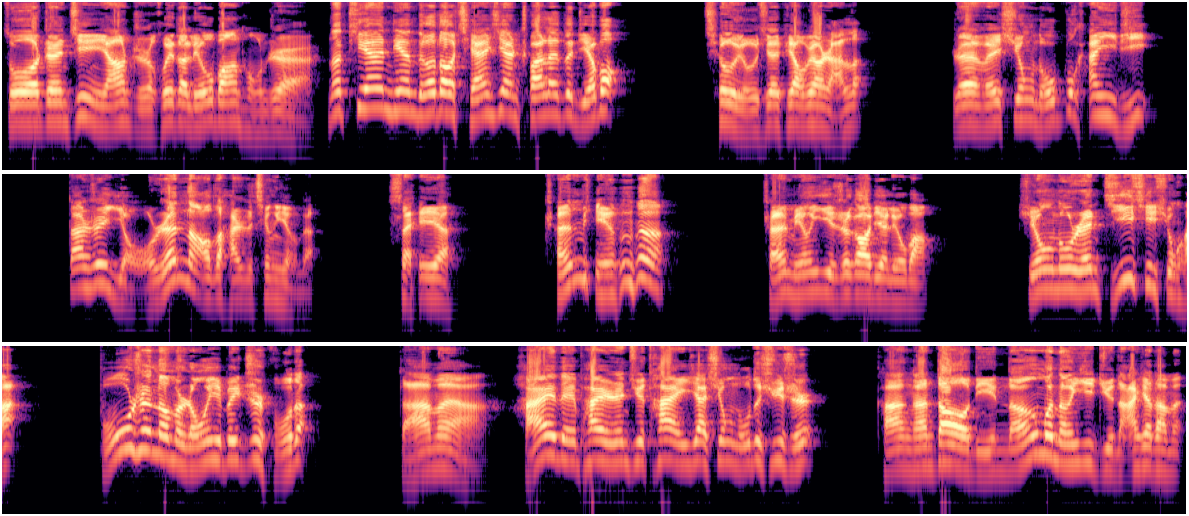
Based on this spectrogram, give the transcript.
坐镇晋阳指挥的刘邦同志，那天天得到前线传来的捷报，就有些飘飘然了。认为匈奴不堪一击，但是有人脑子还是清醒的，谁呀？陈平啊！陈平一直告诫刘邦，匈奴人极其凶悍，不是那么容易被制服的。咱们啊，还得派人去探一下匈奴的虚实，看看到底能不能一举拿下他们。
